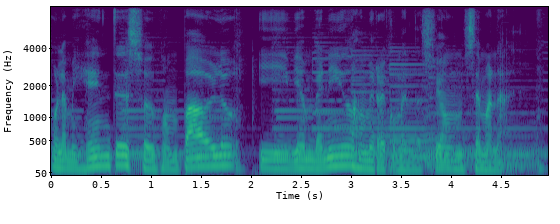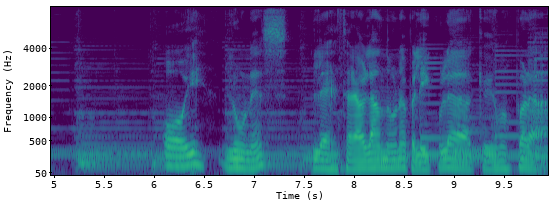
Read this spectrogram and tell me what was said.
Hola mi gente, soy Juan Pablo y bienvenidos a mi recomendación semanal. Hoy, lunes, les estaré hablando de una película que vimos para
